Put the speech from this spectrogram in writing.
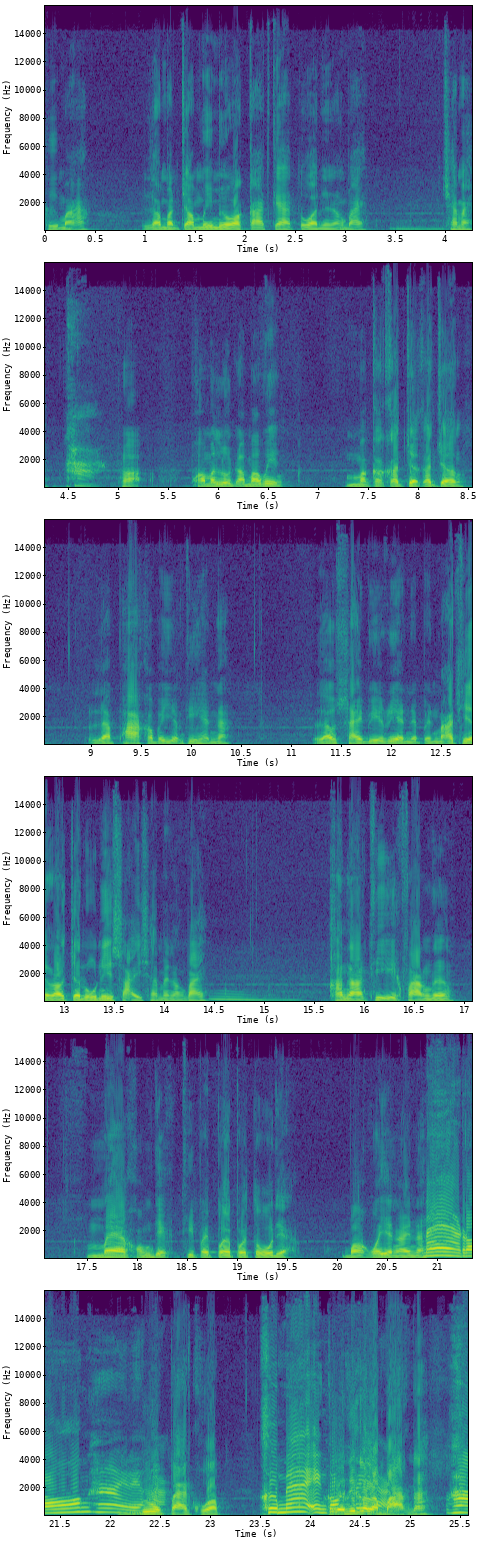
คือหมา แล้วมันจะไม่มีโอกาสแก้ตัวในน้องใบร์ทใช่ไหมค่ะเพราะพอมันหลุดออกมาวิ่ง มันก็กระเจิดกระเจิง และพาเข้าไปอย่างที่เห็นนะ แล้วไซบีเรียนเนี่ยเป็นหมาที่เราจะรู้นิสัยใช่ไหมน้องใบร์ทขนาดที่อีกฝั่งหนึ่งแม่ของเด็กที่ไปเปิดประตูเนี่ย บอกว่ายังไงนะ แม่ร้องไห้เลยลูกค่ะแปดขวบ คือแม่เองก็คืออันนี้เคก็รียดลำบากนะ ค่ะ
